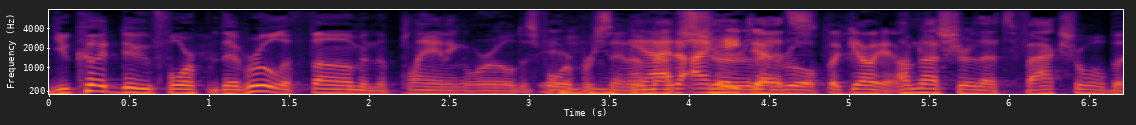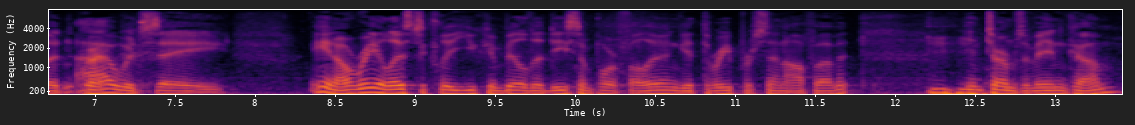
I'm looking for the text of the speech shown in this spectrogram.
You could do four. The rule of thumb in the planning world is four percent. I'm Yeah, I- not I hate that rule, but go ahead. I'm not sure that's factual, but I would say, you know, realistically, you can build a decent portfolio and get three percent off of it in terms of income.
